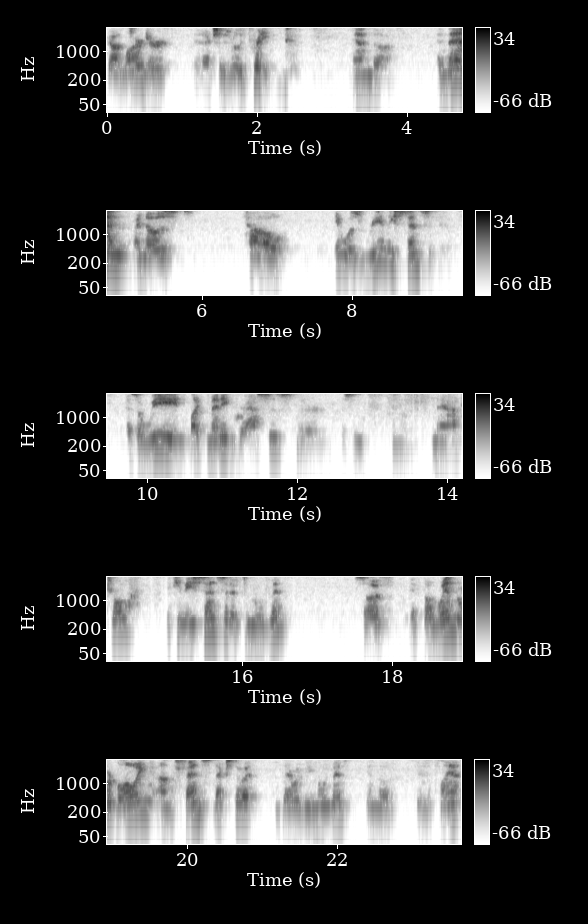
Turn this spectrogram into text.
got larger, it actually is really pretty. and uh, And then I noticed how it was really sensitive as a weed, like many grasses that are just natural, it can be sensitive to movement. So if, if the wind were blowing on the fence next to it, there would be movement in the, in the plant.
